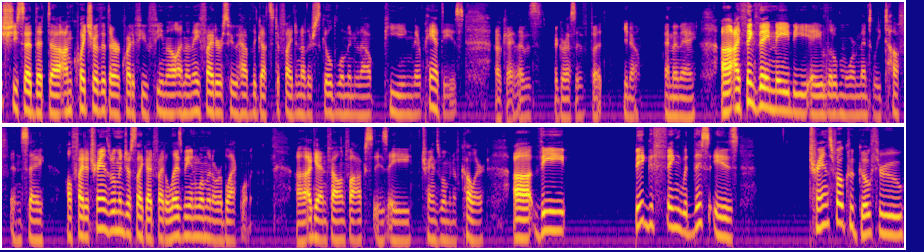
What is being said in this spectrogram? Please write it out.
she said that uh, I'm quite sure that there are quite a few female MMA fighters who have the guts to fight another skilled woman without peeing their panties. Okay, that was aggressive, but you know, MMA. Uh, I think they may be a little more mentally tough and say, I'll fight a trans woman just like I'd fight a lesbian woman or a black woman. Uh, again, Fallon Fox is a trans woman of color. Uh, the big thing with this is trans folk who go through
